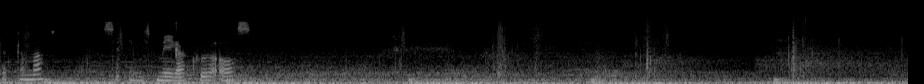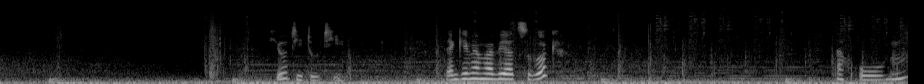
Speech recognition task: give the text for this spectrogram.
Screenshot gemacht. sieht nämlich mega cool aus. Juti Duti. Dann gehen wir mal wieder zurück. Nach oben.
